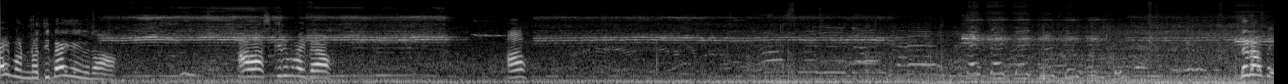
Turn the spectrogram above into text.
এই মন্নতি পাই যাই না। আও, আইসক্রিম খাইবা আও। দাঁড়াবে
